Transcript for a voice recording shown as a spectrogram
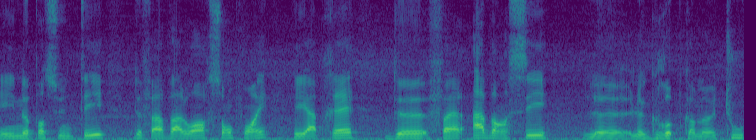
et une opportunité de faire valoir son point et après de faire avancer le, le groupe comme un tout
